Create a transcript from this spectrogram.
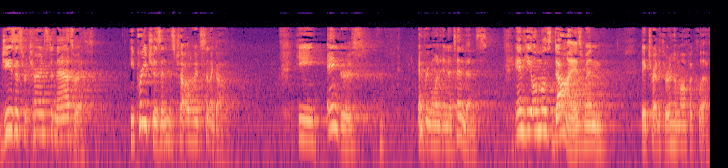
Jesus returns to Nazareth. He preaches in his childhood synagogue. He angers everyone in attendance. And he almost dies when they try to throw him off a cliff.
